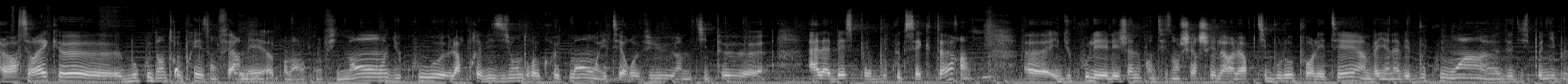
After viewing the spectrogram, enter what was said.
Alors c'est vrai que euh, beaucoup d'entreprises ont fermé euh, pendant le confinement. Du coup, euh, leurs prévisions de recrutement ont été revues un petit peu à la baisse pour beaucoup de secteurs. Et du coup, les, les jeunes, quand ils ont cherché leur, leur petit boulot pour l'été, ben, il y en avait beaucoup moins de disponibles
